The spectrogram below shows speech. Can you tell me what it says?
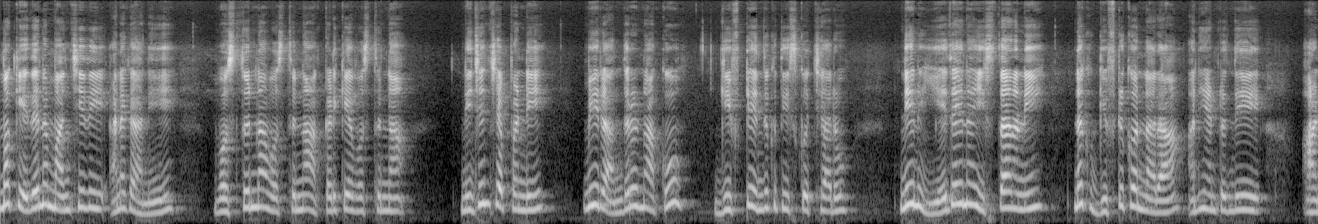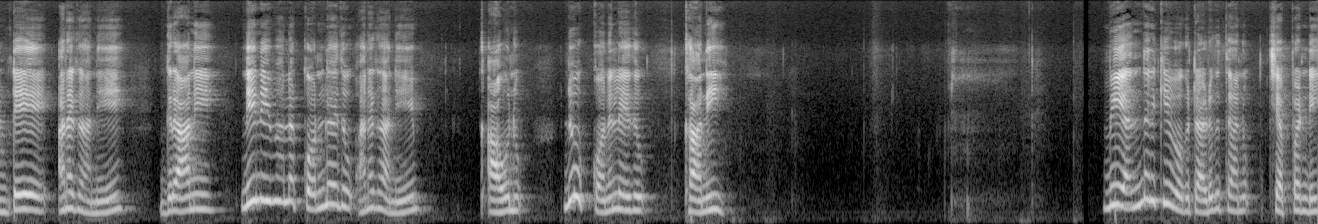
మాకు ఏదైనా మంచిది అనగానే వస్తున్నా వస్తున్నా అక్కడికే వస్తున్నా. నిజం చెప్పండి మీరందరూ నాకు గిఫ్ట్ ఎందుకు తీసుకొచ్చారు? నేను ఏదైనా ఇస్తానని నాకు గిఫ్ట్ కొన్నారా అని అంటుంది. అంటే అనగానే గ్రాని నేనేమలా కొనలేదు అనగానే అవును నువ్వు కొనలేదు. కానీ మీ అందరికీ ఒకటి అడుగుతాను. చెప్పండి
